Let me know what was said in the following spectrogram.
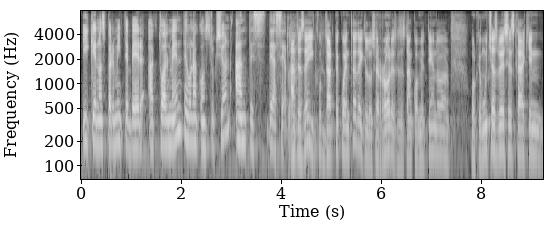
y que nos permite ver actualmente una construcción antes de hacerla. Antes de y darte cuenta de que los errores que se están cometiendo, porque muchas veces cada quien,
